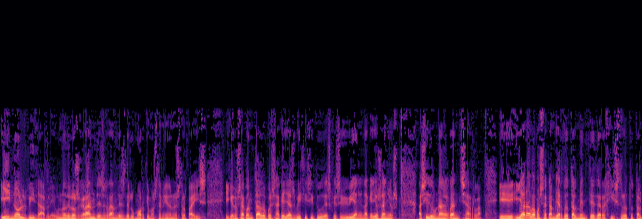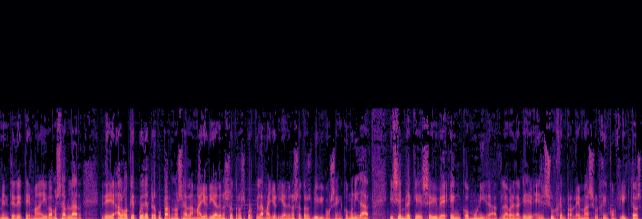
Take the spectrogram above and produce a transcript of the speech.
inolvidable, uno de los grandes, grandes del humor que hemos tenido en nuestro país y que nos ha contado pues aquellas vicisitudes que se vivían en aquellos años. Ha sido una gran charla. Eh, y ahora vamos a cambiar totalmente de registro, totalmente de tema y vamos a hablar de algo que puede preocuparnos a la mayoría de nosotros porque la mayoría de nosotros vivimos en comunidad. Y siempre que se vive en comunidad, la verdad que eh, surgen problemas, surgen conflictos,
